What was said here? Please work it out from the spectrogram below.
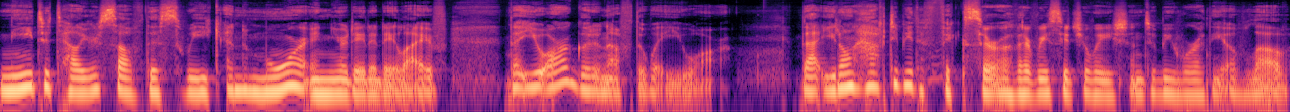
need to tell yourself this week and more in your day to day life that you are good enough the way you are that you don't have to be the fixer of every situation to be worthy of love,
